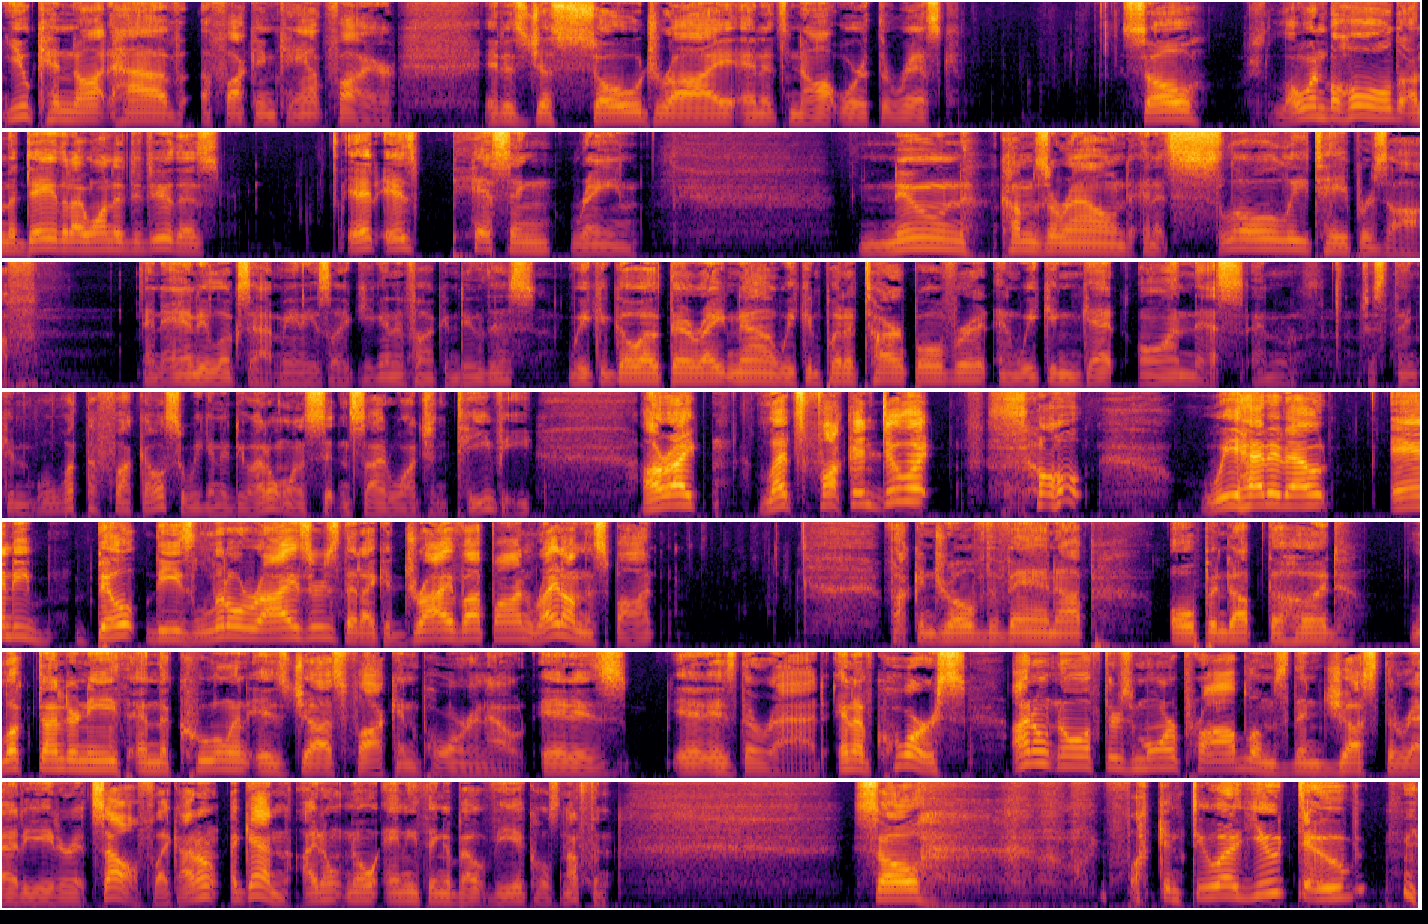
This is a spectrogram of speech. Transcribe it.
You cannot have a fucking campfire. It is just so dry and it's not worth the risk. So, lo and behold, on the day that I wanted to do this, it is pissing rain. Noon comes around and it slowly tapers off. And Andy looks at me and he's like, You gonna fucking do this? We could go out there right now. We can put a tarp over it and we can get on this. And just thinking, Well, what the fuck else are we gonna do? I don't wanna sit inside watching TV. All right, let's fucking do it. So we headed out. Andy built these little risers that I could drive up on right on the spot. Fucking drove the van up, opened up the hood, looked underneath, and the coolant is just fucking pouring out. It is it is the rad. And of course, I don't know if there's more problems than just the radiator itself. Like I don't again, I don't know anything about vehicles, nothing. So fucking do a YouTube.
